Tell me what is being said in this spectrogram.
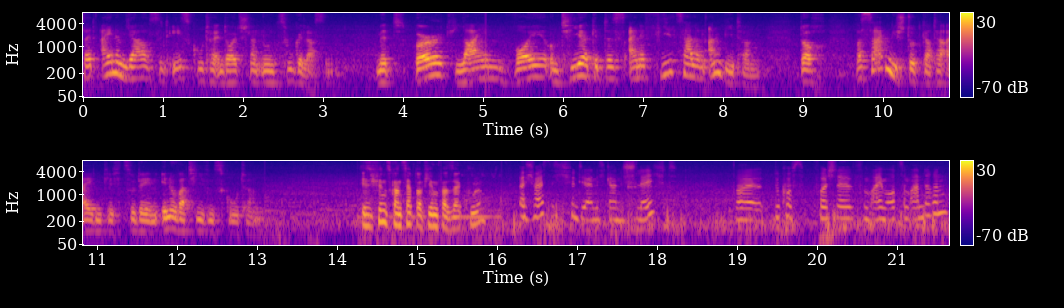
Seit einem Jahr sind E-Scooter in Deutschland nun zugelassen. Mit Bird, Lime, Voi und Tier gibt es eine Vielzahl an Anbietern. Doch was sagen die Stuttgarter eigentlich zu den innovativen Scootern? Ich finde das Konzept auf jeden Fall sehr cool. Ich weiß nicht, ich finde die eigentlich gar nicht schlecht, weil du kommst voll schnell vom einen Ort zum anderen.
